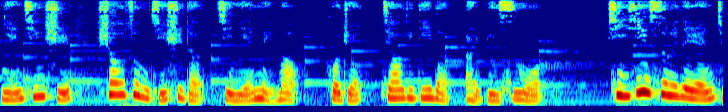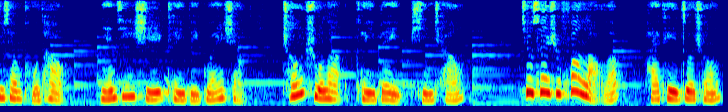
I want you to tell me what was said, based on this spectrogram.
年轻时稍纵即逝的几年美貌，或者娇滴滴的耳鬓厮磨。品性思维的人就像葡萄，年轻时可以被观赏，成熟了可以被品尝，就算是放老了，还可以做成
